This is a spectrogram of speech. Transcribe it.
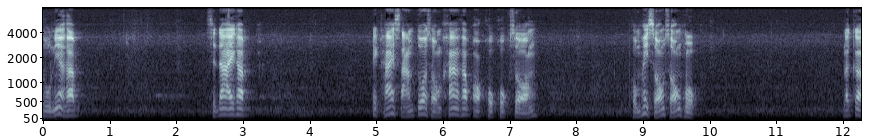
ศูนย์เนี้ยครับ เสียดายครับ เลขท้ายสามตัวสองข้างครับออกหกหกสองผมให้สองสองหกแล้วก็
